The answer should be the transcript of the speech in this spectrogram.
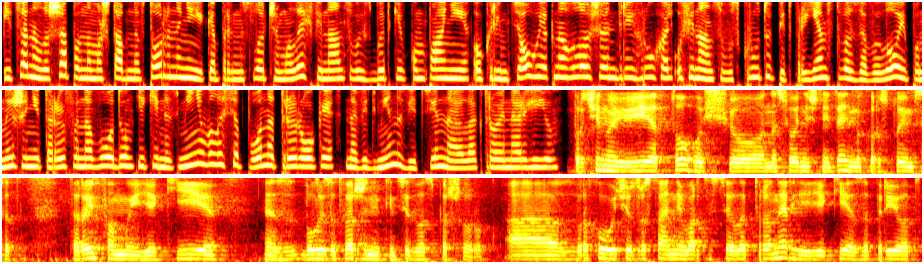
і це не лише повномасштабне вторгнення, яке принесло чималих фінансових збитків компанії. Окрім цього, як наголошує Андрій Грухаль, у фінансову скруту підприємство завело і понижені тарифи на воду, які не змінювалися понад три роки, на відміну від цін на електроенергію. Причиною є того, що на сьогоднішній день ми користуємося тарифами, які були затверджені в кінці 2021 року. А враховуючи зростання вартості електроенергії, яке за період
